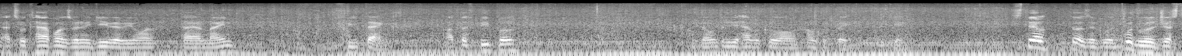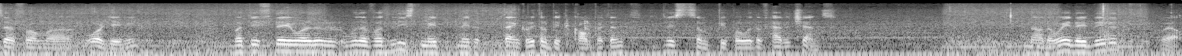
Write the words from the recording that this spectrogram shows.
that's what happens when we give everyone tier 9 free tank. A lot of people don't really have a clue on how to play the game. Still, it was a good goodwill gesture from uh, Wargaming. But if they were would have at least made made the tank a little bit competent, at least some people would have had a chance. Now the way they did it, well.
